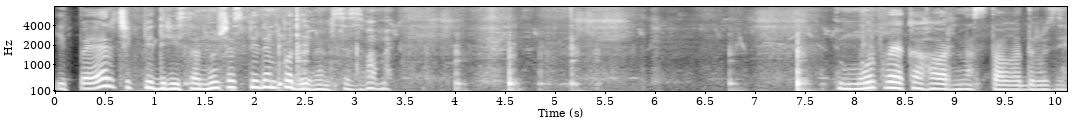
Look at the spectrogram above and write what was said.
І перчик підріс. Ну, зараз підемо подивимося з вами. Морква яка гарна стала, друзі.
